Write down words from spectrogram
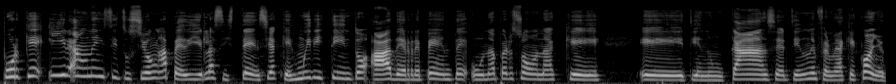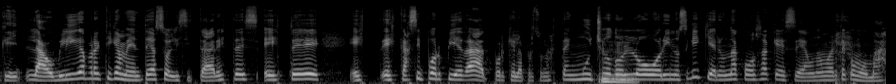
¿por qué ir a una institución a pedir la asistencia? Que es muy distinto a de repente una persona que eh, tiene un cáncer, tiene una enfermedad que coño, que la obliga prácticamente a solicitar este, este, es, es casi por piedad, porque la persona está en mucho dolor y no sé qué quiere, una cosa que sea una muerte como más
